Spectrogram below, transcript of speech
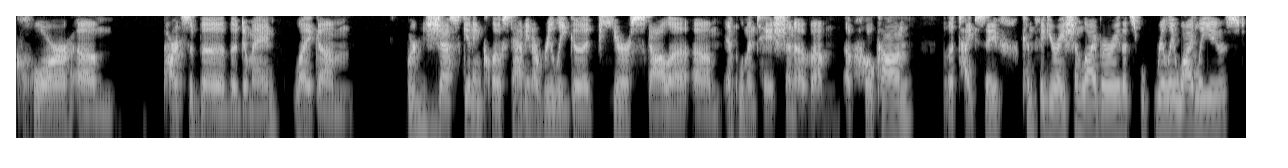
core um, parts of the, the domain. Like, um, we're just getting close to having a really good pure Scala um, implementation of, um, of Hocon, the Typesafe configuration library that's really widely used.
